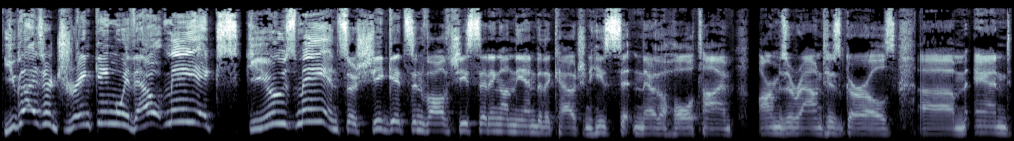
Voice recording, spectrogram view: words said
you guys are drinking without me? Excuse me? And so she gets involved. She's sitting on the end of the couch and he's sitting there the whole time, arms around his girls. Um, and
